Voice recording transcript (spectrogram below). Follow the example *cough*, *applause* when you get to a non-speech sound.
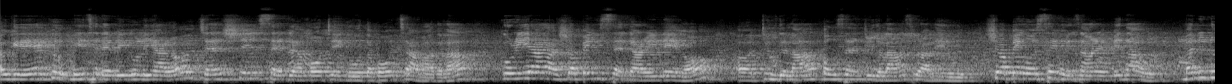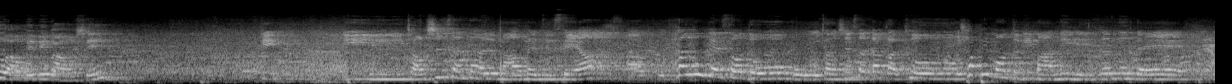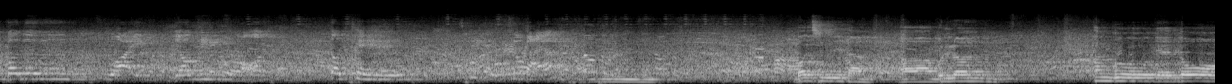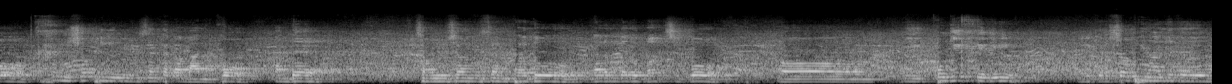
Okay, ခုမင်းချင်တဲ့မိကိုလေးကတော့ Junction Center Mountain ကိုသဘောကျပါသလား ကိုရီးယားက shopping center တွေနဲ့ရောအော်တူသလားပုံစံတူသလားဆိုတာလေးကို shopping ကိုစိတ်ဝင်စားတဲ့မင်းသားကိုမနုနုအောင်မေးပေးပါအောင်ရှင် 이, 이 정신센터를 마음에 드세요? 아, 뭐 한국에서도 뭐 정신센터 같은 쇼핑몰들이 많이 있었는데 이거는 와 이- 여기 어떻게 차이가 있을까요? 멋집니다. 아, 물론 한국에도 큰 쇼핑센터가 많고 한데 정션센터도 나름대로 멋지고 어, 이 고객들이 이렇게 쇼핑하기도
